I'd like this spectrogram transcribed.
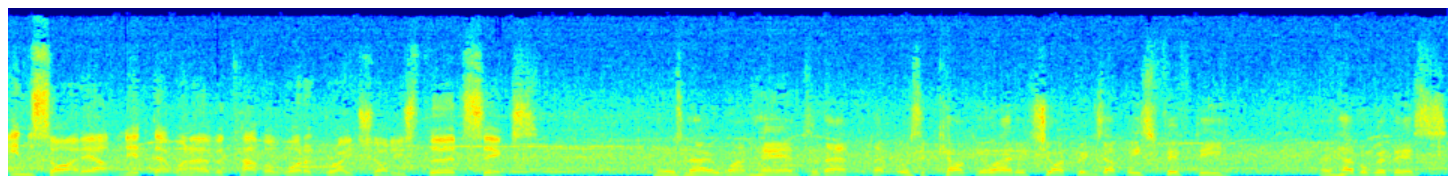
inside out and hit that one over cover. What a great shot. His third six. There was no one hand to that. That was a calculated shot, brings up his 50. And have a look at this.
